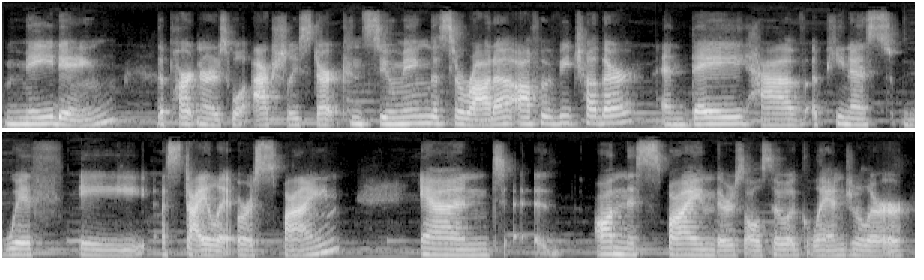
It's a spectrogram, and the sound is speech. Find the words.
mating, the partners will actually start consuming the cerata off of each other, and they have a penis with a, a stylet or a spine. And on this spine, there's also a glandular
